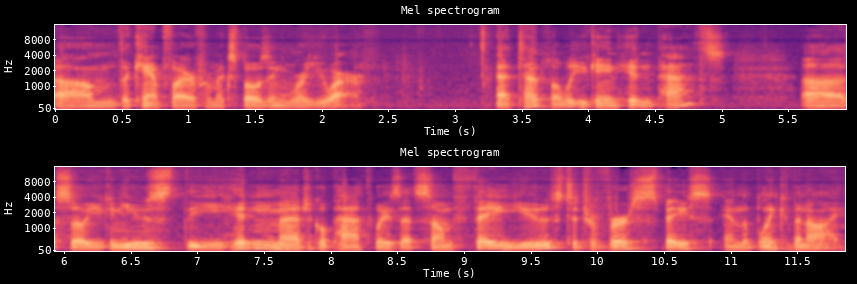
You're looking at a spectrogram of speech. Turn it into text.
um, the campfire from exposing where you are. At 10th level, you gain hidden paths. Uh, so you can use the hidden magical pathways that some Fey use to traverse space in the blink of an eye.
